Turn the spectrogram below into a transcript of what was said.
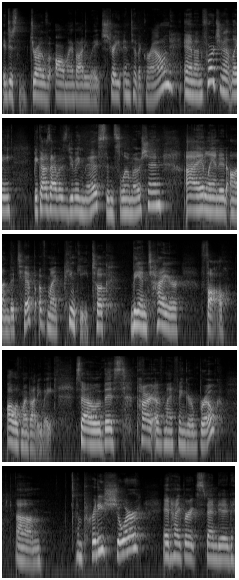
it just drove all my body weight straight into the ground. And unfortunately, because I was doing this in slow motion, I landed on the tip of my pinky, took the entire fall, all of my body weight. So this part of my finger broke. Um, I'm pretty sure it hyperextended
